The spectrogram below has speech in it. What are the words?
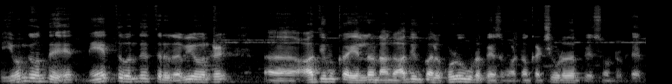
இவங்க வந்து நேற்று வந்து திரு. ரவி அவர்கள் அதிமுக எல்லாம் நாங்கள் அதிமுகவில் குழு கூட பேச மாட்டோம் கட்சியோட தான் பேசுவோம் இருக்காரு.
